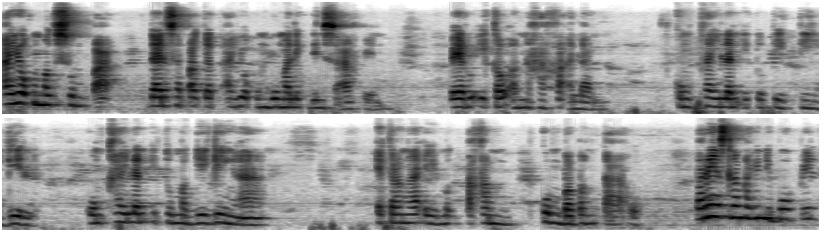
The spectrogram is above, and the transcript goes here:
Ayokong magsumpa dahil sapagkat ayokong bumalik din sa akin. Pero ikaw ang nakakaalam kung kailan ito titigil, kung kailan ito magiging, ah, eka nga eh, magpakumbabang tao. Parehas lang kayo ni Bopil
